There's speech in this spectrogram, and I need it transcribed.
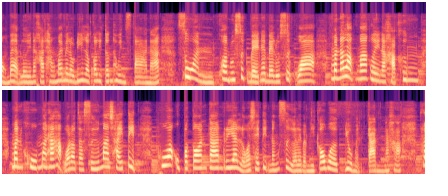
2 แบบเลยนะคะ ทั้ง My Melody แล้วก็ Little Twin Star นะ ส่วนความรู้สึกเบสเนี่ยเบสรู้สึกว่ามันน่ารักมากเลยนะคะ คือมันคุ้มมาถ้าหากว่าเราจะซื้อมาใช้ติด พวกอุปกรณ์การเรียน หรือว่าใช้ติดหนังสืออะไรแบบนี้ก็เวิร์กอยู่เหมือนกันนะคะ ใคร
